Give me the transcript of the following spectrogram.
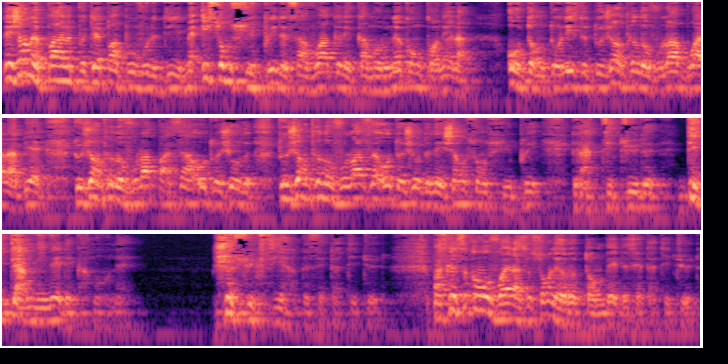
les gens ne parlent peut-être pas pour vous le dire, mais ils sont surpris de savoir que les Camerounais qu'on connaît là, odontoliste, toujours en train de vouloir boire la bière, toujours en train de vouloir passer à autre chose, toujours en train de vouloir faire autre chose. Les gens sont surpris de l'attitude déterminée des Camerounais. Je suis fier de cette attitude. Parce que ce que vous voyez là, ce sont les retombées de cette attitude.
